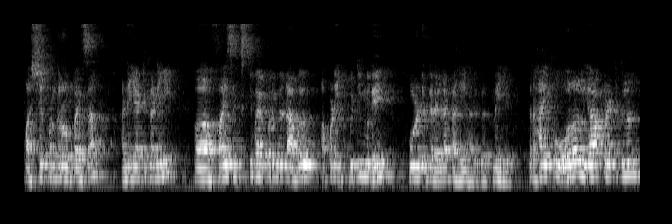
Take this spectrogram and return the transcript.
पाचशे पंधरा रुपयाचा. आणि या ठिकाणी फाय सिक्स्टी फाय पर्यंत डाबल आपण इक्विटीमध्ये होल्ड करायला काही हरकत नाहीये. तर हा एक ओव्हरऑल या पर्टिक्युलर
